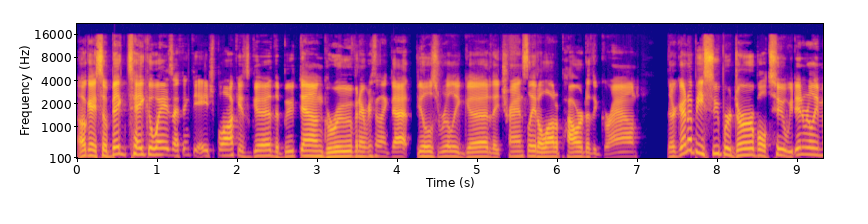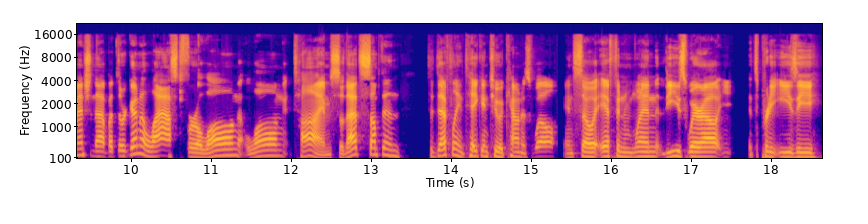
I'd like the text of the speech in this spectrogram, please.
Okay, so big takeaways. I think the H block is good. The boot down groove and everything like that feels really good. They translate a lot of power to the ground. They're going to be super durable too. We didn't really mention that, but they're going to last for a long, long time. So that's something to definitely take into account as well. And so if and when these wear out, it's pretty easy.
